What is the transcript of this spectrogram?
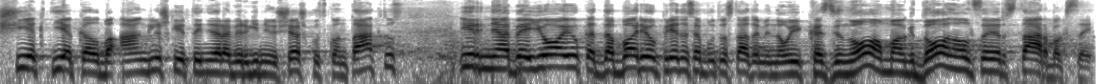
šiek tiek kalba angliškai ir tai nėra Virginijų Šeškus kontaktus. Ir nebejoju, kad dabar jau prieduose būtų statomi nauji kazino, McDonald'sai ir Starbucksai.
